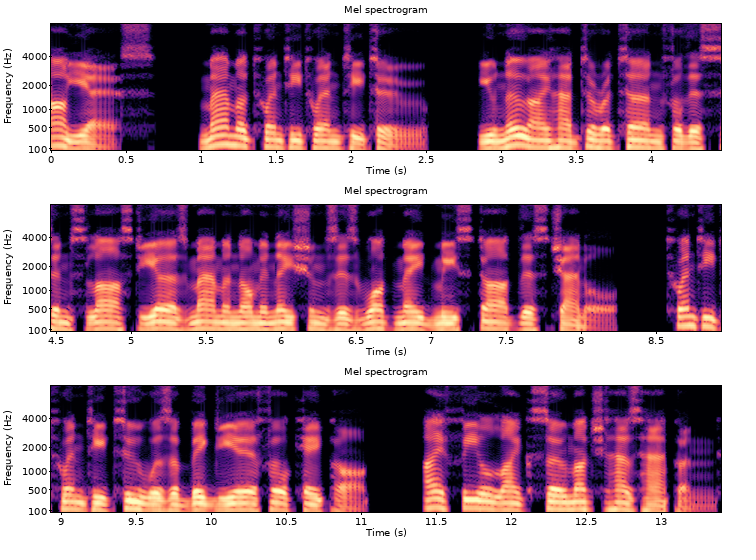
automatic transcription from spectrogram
Ah yes. Mama 2022. You know I had to return for this since last year's Mama nominations is what made me start this channel. 2022 was a big year for K-pop. I feel like so much has happened.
